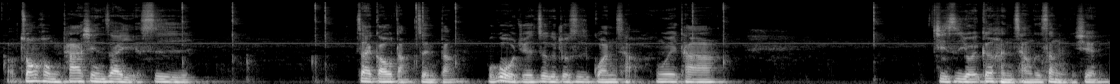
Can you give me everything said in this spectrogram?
好，中红它现在也是在高档震荡，不过我觉得这个就是观察，因为它其实有一根很长的上影线，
